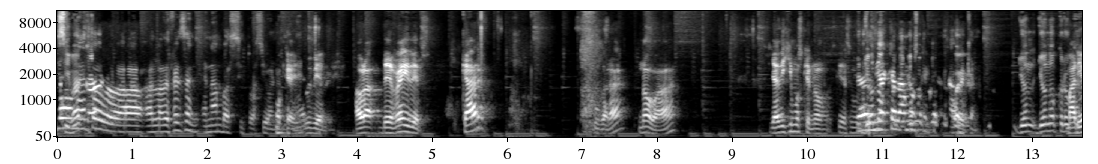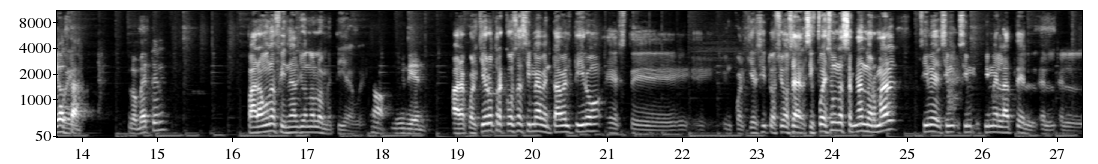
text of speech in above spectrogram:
Yo va meto a, a la defensa en, en ambas situaciones. Ok, ¿eh? muy bien. Ahora, de Raiders, ¿Carr jugará? No va. Ya dijimos que no. es que es un- Ya, Yo ya no- quedamos yo no que creo que que no. yo, yo no creo que juegue. Mariota, ¿lo meten? Para una final yo no lo metía, güey. No, Muy bien. Para cualquier otra cosa sí me aventaba el tiro este, en cualquier situación. O sea, si fuese una semana normal, sí me, sí, sí- sí me late el, el- el-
